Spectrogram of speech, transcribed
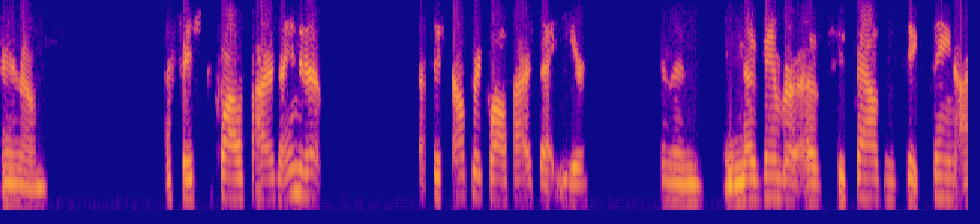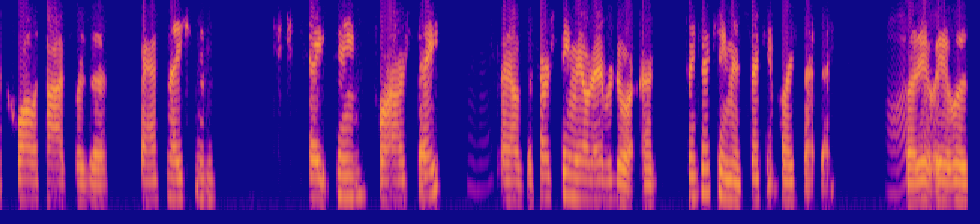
and um, I fished the qualifiers. I ended up I fished all three qualifiers that year, and then in November of 2016, I qualified for the Bass Nation state team for our state. Mhm. And I was the first female to ever do it. I think I came in second place that day, Awesome. but it, it was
